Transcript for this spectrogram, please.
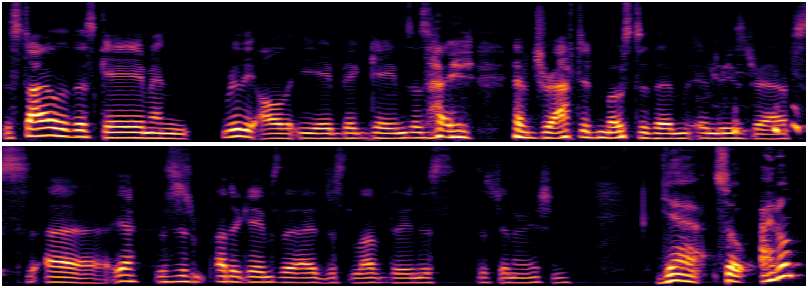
the style of this game and really all the EA big games as I have drafted most of them in these drafts. uh yeah, this is just other games that I just loved during this this generation. Yeah. So I don't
